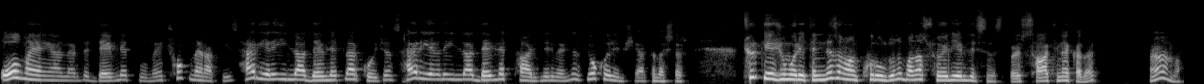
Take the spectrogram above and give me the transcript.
Olmayan yerlerde devlet bulmaya çok meraklıyız. Her yere illa devletler koyacağız. Her yere de illa devlet tarihleri vereceğiz. Yok öyle bir şey arkadaşlar. Türkiye Cumhuriyeti'nin ne zaman kurulduğunu bana söyleyebilirsiniz. Böyle saatine kadar. Tamam mı?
